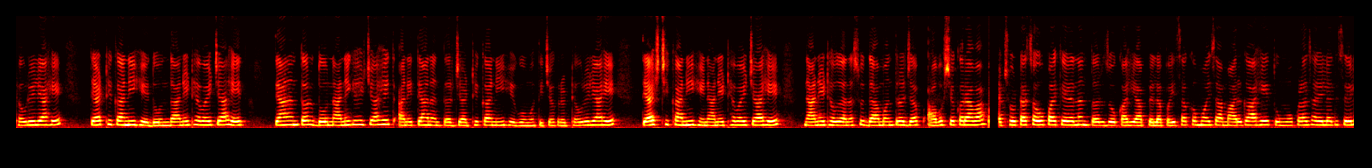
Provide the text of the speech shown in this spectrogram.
ठेवलेले आहे त्या ठिकाणी हे दोन दाणे ठेवायचे आहेत. त्यानंतर दोन नाणे घ्यायचे आहेत आणि त्यानंतर ज्या ठिकाणी हे गोमती चक्र ठेवलेले आहे त्याच ठिकाणी हे नाणे ठेवायचे आहे. नाणे ठेवताना सुद्धा मंत्र जप अवश्य करावा. हा छोटासा उपाय केल्यानंतर जो काही आपल्याला पैसा कमवायचा मार्ग आहे तो मोकळा झालेला दिसेल.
